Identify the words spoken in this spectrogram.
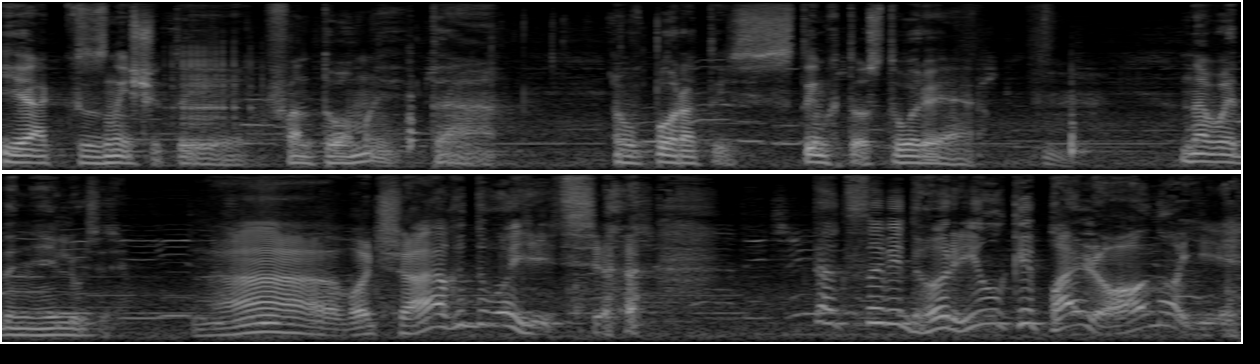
як знищити фантоми та впоратись з тим, хто створює м, наведення ілюзій. А, в очах двоїться. Так це від горілки пальоної.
